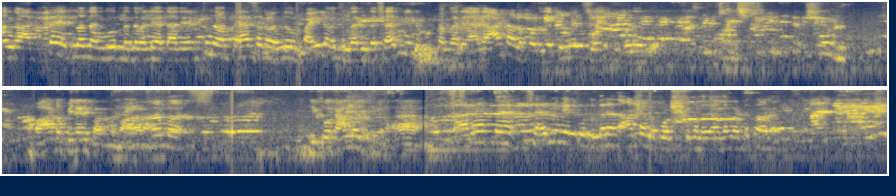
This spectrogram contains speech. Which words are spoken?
அங்க அத்தை எடுத்து வந்து அங்க ஊர்ல இருந்து வெளியாட்டு அதை எடுத்து நான் பேப்பர்ல வந்து ஒரு பையில வச்ச மாதிரி இந்த சர்வீட்டு கொடுத்த மாதிரி. அது ஆட்டோல போடுது பின்னாடி போட்டுட்டு போடுது அப்ப ஆட்டோ பின்னாடி பாருங்கம்மா. ஆமா. இப்போ காலைல வச்சுக்கோங்க அராட்ட கொடுத்த மாதிரி அது ஆட்டோல போடுது அதை மட்டும் காணும்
